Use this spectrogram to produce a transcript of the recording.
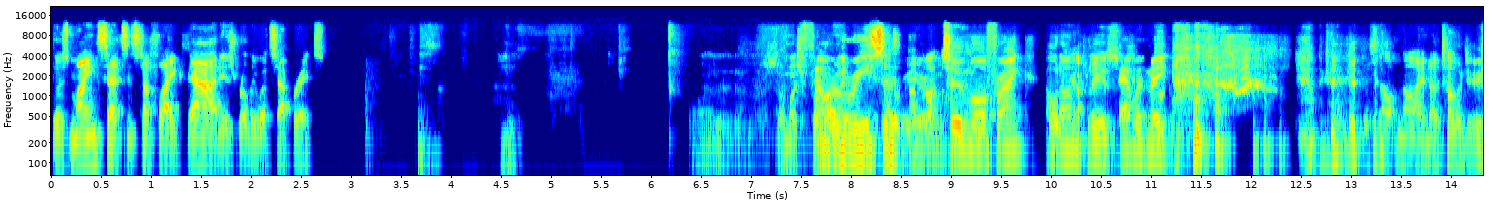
those mindsets and stuff like that is really what separates. so much fun. Our recent, I've got two more, Frank. Hold on. Yeah, please. Bear with me. it's not nine, I told you.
